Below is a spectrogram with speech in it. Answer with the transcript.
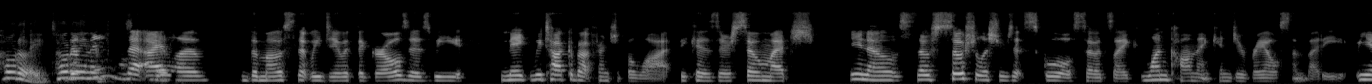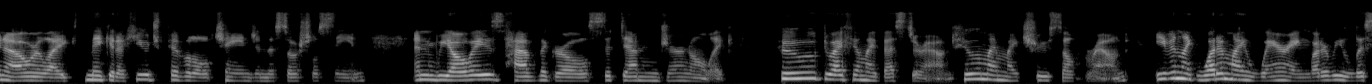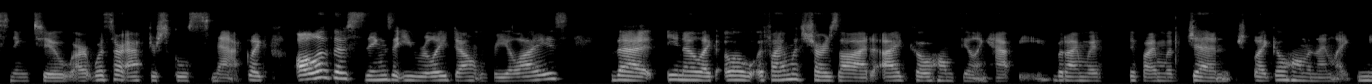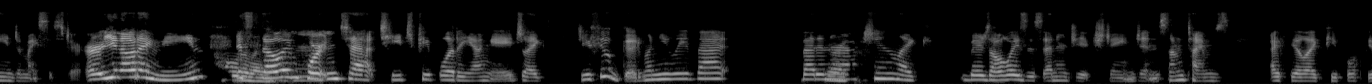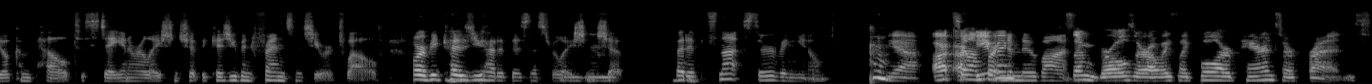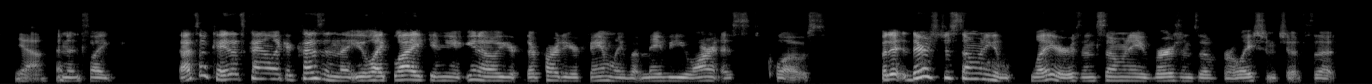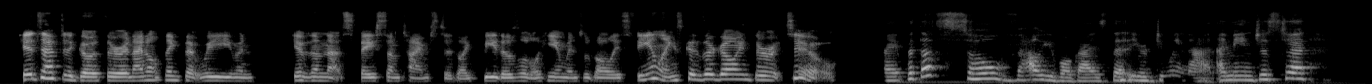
Totally. Totally. The thing that I love the most that we do with the girls is we make, we talk about friendship a lot because there's so much you know those social issues at school so it's like one comment can derail somebody you know or like make it a huge pivotal change in the social scene and we always have the girls sit down and journal like who do i feel my best around who am i my true self around even like what am i wearing? What are we listening to? Or what's our after school snack? Like all of those things that you really don't realize that you know like oh if i'm with sharzad i go home feeling happy. But i'm with if i'm with jen like go home and i'm like mean to my sister. Or you know what i mean? Totally. it's so mm-hmm. important to teach people at a young age like do you feel good when you leave that that interaction? Yeah. like there's always this energy exchange and sometimes I feel like people feel compelled to stay in a relationship because you've been friends since you were 12 or because mm-hmm. you had a business mm-hmm. relationship. Mm-hmm. But if it's not serving you, yeah it's so important to move on some girls are always like well our parents are friends yeah and it's like that's okay that's kind of like a cousin that you like like and you you know you're they're part of your family but maybe you aren't as close but it, there's just so many layers and so many versions of relationships that kids have to go through and i don't think that we even give them that space sometimes to like be those little humans with all these feelings because they're going through it too. Right but that's so valuable guys that you're doing that. I mean just to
